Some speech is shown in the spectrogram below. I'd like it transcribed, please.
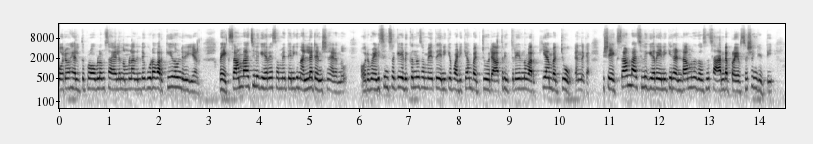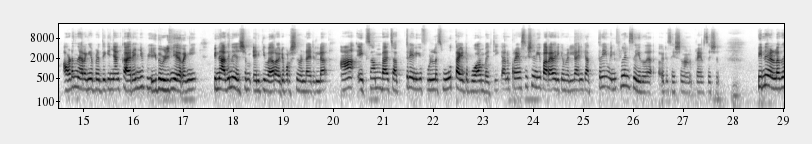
ഓരോ ഹെൽത്ത് പ്രോബ്ലംസ് ആയാലും നമ്മൾ അതിന്റെ കൂടെ വർക്ക് ചെയ്തുകൊണ്ടിരിക്കുകയാണ് അപ്പോൾ എക്സാം ബാച്ചിൽ കയറിയ സമയത്ത് എനിക്ക് നല്ല ടെൻഷനായിരുന്നു ഓരോ മെഡിസിൻസ് ഒക്കെ എടുക്കുന്ന സമയത്ത് എനിക്ക് പഠിക്കാൻ പറ്റുമോ? രാത്രി ഇത്രയും വർക്ക് ചെയ്യാൻ പറ്റുമോ? എന്നൊക്കെ. പക്ഷേ എക്സാം ബാച്ചിൽ കയറി എനിക്ക് രണ്ടാമത്തെ ദിവസം സാറിന്റെ പ്രയർ സെഷൻ കിട്ടി. അവിടെ നിന്ന് ഇറങ്ങിയപ്പോഴത്തേക്ക് ഞാൻ കരഞ്ഞ് പെയ്തൊഴിഞ്ഞ് ഇറങ്ങി. പിന്നെ അതിനുശേഷം എനിക്ക് വേറെ ഒരു പ്രശ്നം ഉണ്ടായിട്ടില്ല. ആ എക്സാം ബാച്ച് അത്ര എനിക്ക് ഫുൾ സ്മൂത്തായിട്ട് പോകാൻ പറ്റി. കാരണം പ്രെയർ സെഷൻ എനിക്ക് പറയാതിരിക്കാൻ പറ്റില്ല. എനിക്ക് അത്രയും ഇൻഫ്ലുവൻസ് ചെയ്ത ഒരു സെഷനാണ് പ്രയർ സെഷൻ പിന്നെ ഉള്ളത്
